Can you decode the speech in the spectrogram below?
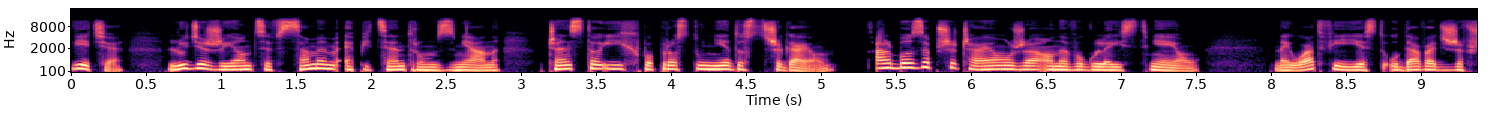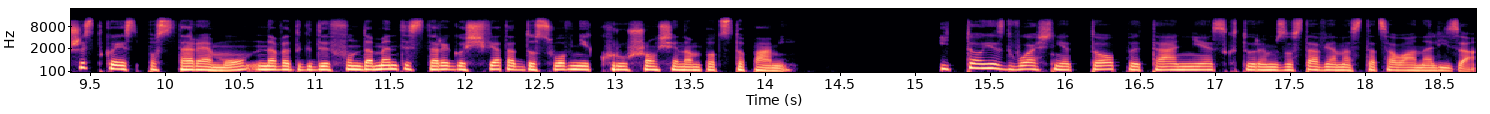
Wiecie, ludzie żyjący w samym epicentrum zmian często ich po prostu nie dostrzegają, albo zaprzeczają, że one w ogóle istnieją. Najłatwiej jest udawać, że wszystko jest po staremu, nawet gdy fundamenty starego świata dosłownie kruszą się nam pod stopami. I to jest właśnie to pytanie, z którym zostawia nas ta cała analiza.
